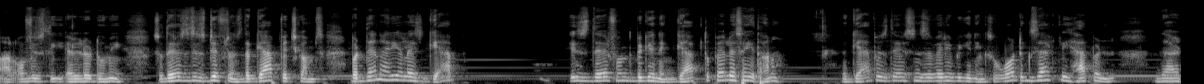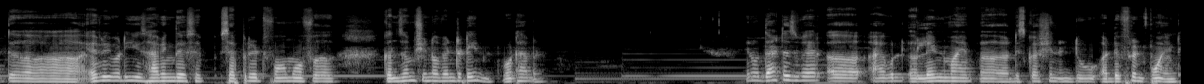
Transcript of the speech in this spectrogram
obviously elder to me so there is this difference the gap which comes but then I realize gap is there from the beginning gap तो पहले से ही था ना the gap is there since the very beginning so what exactly happened that uh, everybody is having their se- separate form of uh, consumption of entertainment what happened you know that is where uh, i would uh, lend my uh, discussion into a different point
